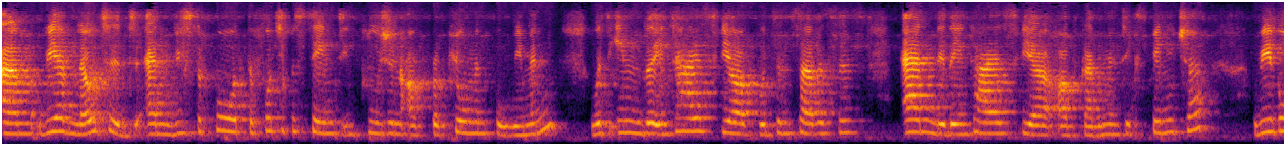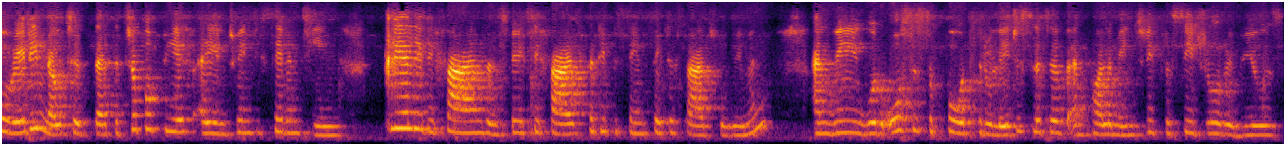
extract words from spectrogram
um, we have noted and we support the 40% inclusion of procurement for women within the entire sphere of goods and services and the entire sphere of government expenditure. We've already noted that the triple PFA in 2017 clearly defines and specifies 30% set aside for women. And we would also support through legislative and parliamentary procedural reviews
